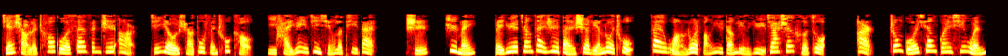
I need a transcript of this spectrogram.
减少了超过三分之二，仅有少部分出口以海运进行了替代。十，日媒，北约将在日本设联络处。在网络防御等领域加深合作。二、中国相关新闻：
